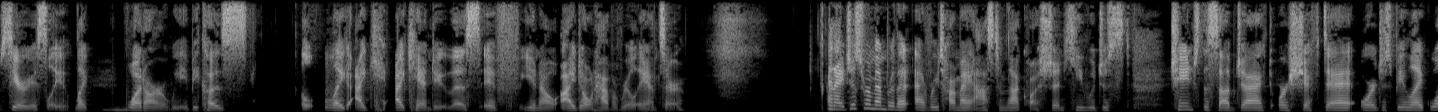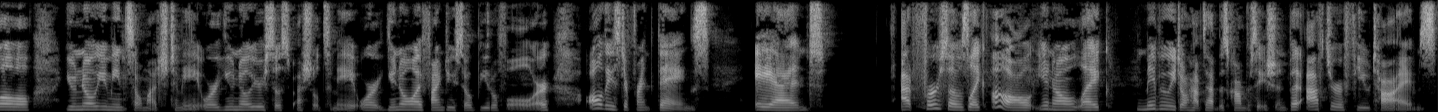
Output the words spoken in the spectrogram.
seriously, like, what are we? Because like I can't, I can't do this if, you know, I don't have a real answer. And I just remember that every time I asked him that question, he would just change the subject or shift it or just be like, well, you know, you mean so much to me, or you know, you're so special to me, or you know, I find you so beautiful, or all these different things. And at first I was like, oh, you know, like maybe we don't have to have this conversation. But after a few times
